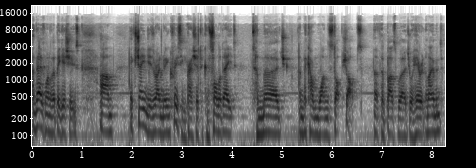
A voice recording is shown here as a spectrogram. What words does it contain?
And there's one of the big issues. Um, exchanges are under increasing pressure to consolidate, to merge, and become one stop shops. That's the buzzword you'll hear at the moment. In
